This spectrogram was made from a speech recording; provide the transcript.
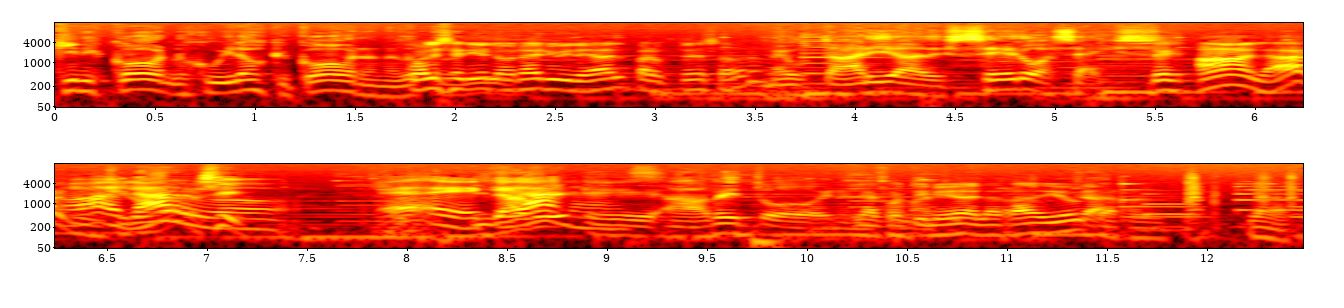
¿Quiénes cobran? Los jubilados que cobran. ¿Cuál sería el horario ideal para ustedes ahora? Me gustaría de 0 a 6. De- ah, largo. Ah, largo. sí. Eh, y qué darle ganas. eh, a Beto en el La continuidad de la radio. Claro. Claro,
